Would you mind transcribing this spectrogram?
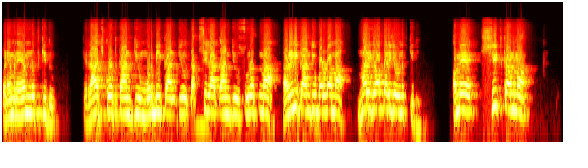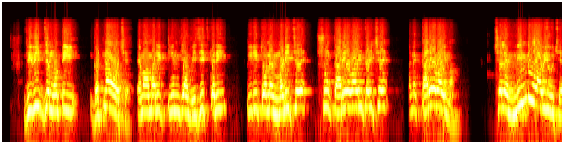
પણ એમણે એમ નથી કીધું કે રાજકોટ કાંડ થયું મોરબી કાંડ થયું કાંતિયું કાંડ સુરતમાં, હરણી કાંડ બરોડામાં મારી જવાબદારી એવું નથી કીધું. અમે શીટ કાંડમાં વિવિધ જે મોટી ઘટનાઓ છે, એમાં અમારી ટીમ ત્યાં વિઝિટ કરી, પીડિતોને મળી છે, શું કાર્યવાહી થઈ છે અને કાર્યવાહીમાં છેલ્લે મીંડું આવ્યું છે.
